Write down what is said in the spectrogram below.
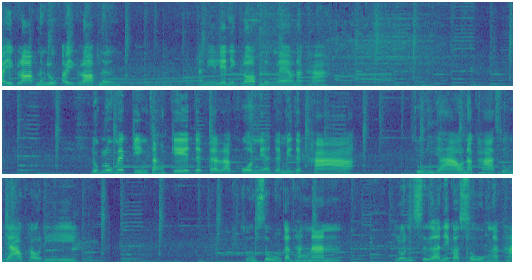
เอาอีกรอบหนึ่งลูก เอาอีกรอบหนึ่ง อันนี้เล่นอีกรอบหนึ่งแล้วนะคะ ลูกๆแม่กิ่งสังเกตจะแต่ละคนเนี่ยจะมีแต่ขาสูงยาวนะคะ สูงยาวเขาดี สูงสูงกันทั้งนั้น รุ่นเสือนี่ก็สูงนะคะ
